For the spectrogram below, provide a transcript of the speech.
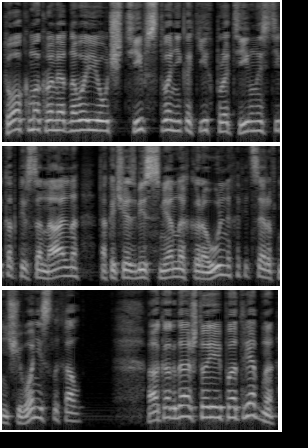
токмо, кроме одного ее учтивства, никаких противностей, как персонально, так и через бессменных караульных офицеров ничего не слыхал». А когда что ей потребно,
